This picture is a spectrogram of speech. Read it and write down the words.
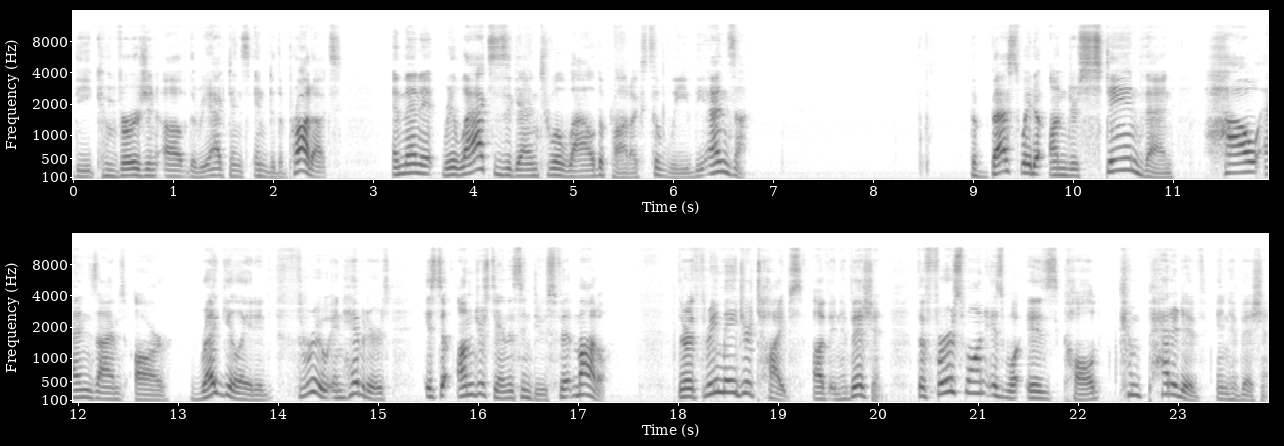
the conversion of the reactants into the products, and then it relaxes again to allow the products to leave the enzyme. The best way to understand then how enzymes are regulated through inhibitors is to understand this induced fit model. There are three major types of inhibition. The first one is what is called competitive inhibition.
